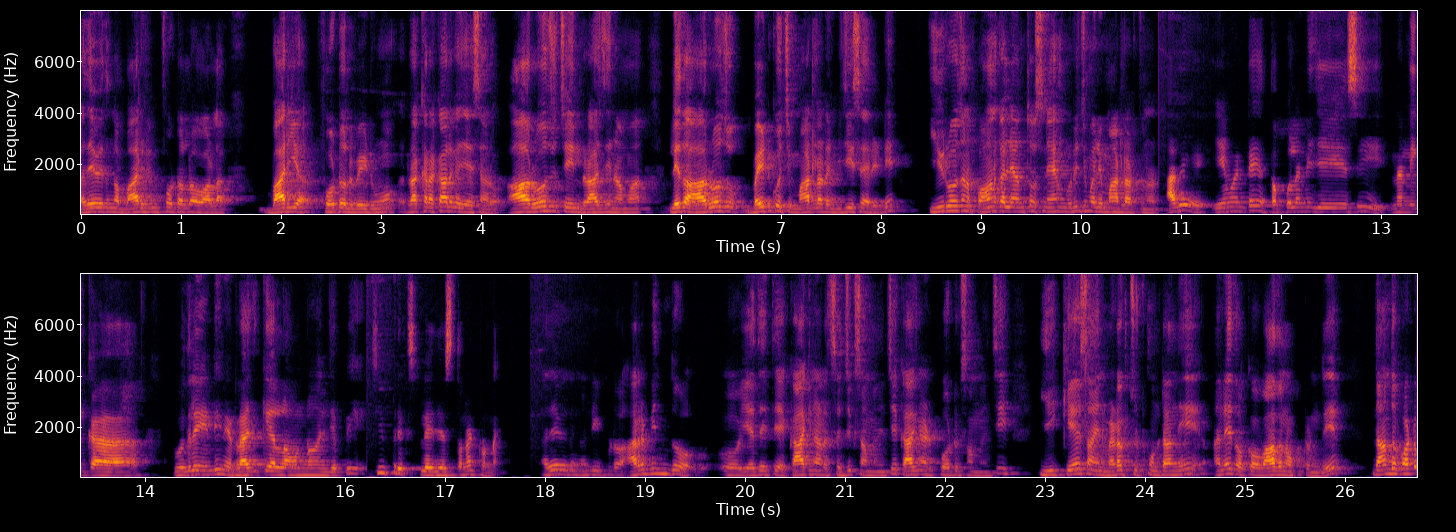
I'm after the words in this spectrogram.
అదేవిధంగా భార్య ఫోటోలో వాళ్ళ భార్య ఫోటోలు వేయడము రకరకాలుగా చేశారు. ఆ రోజు చేయని రాజీనామా లేదా ఆ రోజు బయటకు వచ్చి మాట్లాడిన విజయసాయి రెడ్డి ఈ రోజున పవన్ కళ్యాణ్తో స్నేహం గురించి మళ్ళీ మాట్లాడుతున్నాడు. అదే ఏమంటే తప్పులన్నీ చేసి నన్ను ఇంకా వదిలేయండి నేను రాజకీయాల్లో ఉన్నాను అని చెప్పి చీప్ ట్రిక్స్ ప్లే చేస్తున్నట్టు ఉన్నాయి అదేవిధంగా అండి ఇప్పుడు అరవిందో ఏదైతే కాకినాడ సెజ్కి సంబంధించి కాకినాడ పోర్టుకు సంబంధించి ఈ కేసు ఆయన మెడకు చుట్టుకుంటుంది అనేది ఒక వాదన ఒకటి ఉంది. దాంతోపాటు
